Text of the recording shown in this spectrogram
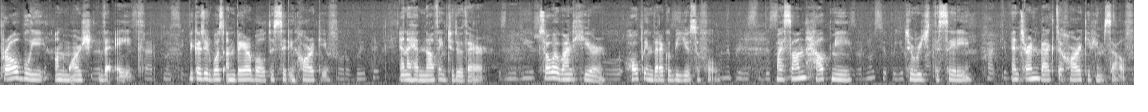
probably on March the 8th, because it was unbearable to sit in Kharkiv, and I had nothing to do there. So I went here, hoping that I could be useful. My son helped me to reach the city and turn back to Kharkiv himself.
